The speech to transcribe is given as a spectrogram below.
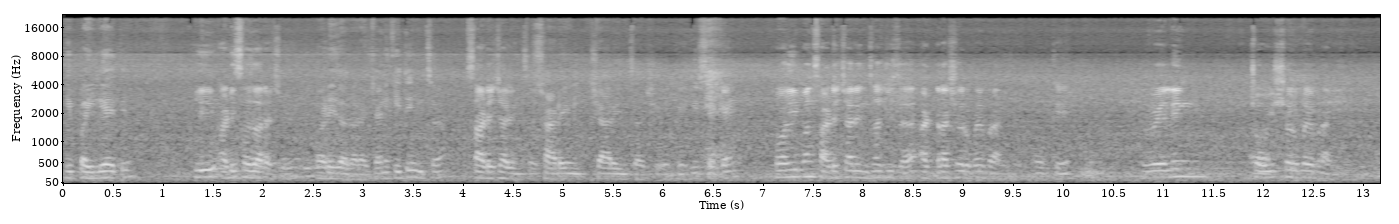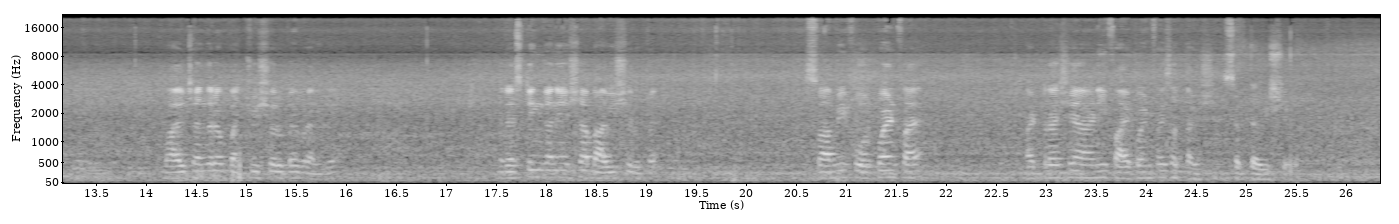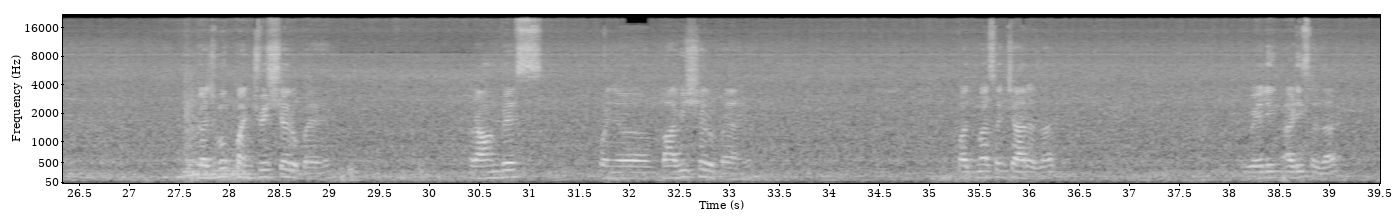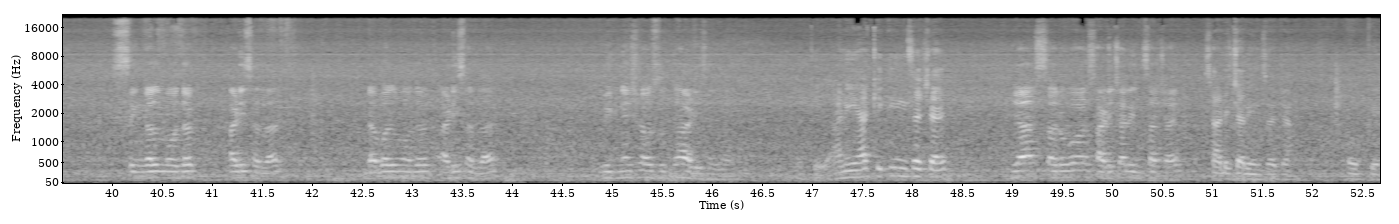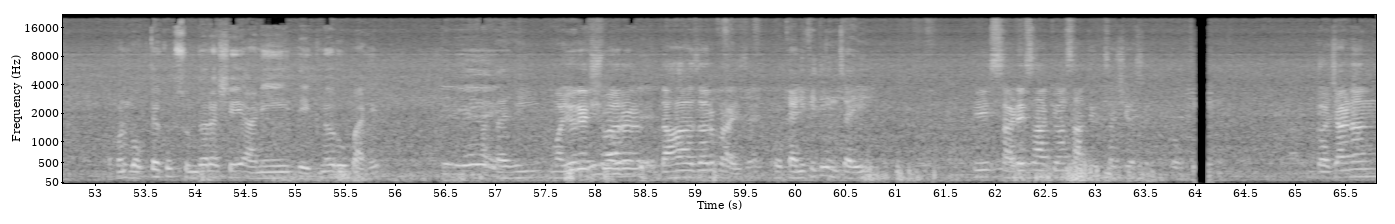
ही पहिली आहे ती? ही अडीच हजाराची. अडीच हजाराची. आणि किती इंच? साडेचार इंच साडे चार इंचाची. ओके ही सेकंड हो ही पण साडेचार इंचाचीच आहे. अठराशे रुपये प्राईस ओके. वेलिंग चोवीसशे रुपये प्राईस आहे भालचंद्र पंचवीसशे रुपये प्राईस आहे. रेस्टिंग गणेशा बावीसशे रुपये. स्वामी फोर पॉईंट फाय अठराशे आणि फाय पॉईंट फाय सत्तावीसशे. सत्तावीसशे. गजमुख पंचवीसशे रुपये आहे. राऊंड बेस पण बावीसशे रुपये आहे. पद्मासन चार हजार. वेलिंग अडीच हजार. सिंगल मोदक अडीच हजार. डबल मोदक अडीच हजार. विघ्नेश्वरसुद्धा अडीच हजार. ओके. आणि ह्या किती इंचाच्या आहेत? या सर्व साडेचार इंचाच्या आहेत. साडेचार इंचाच्या. ओके. आपण बघतोय खूप सुंदर अशी आणि देखणं रूप आहे. आता ही मयुरेश्वर दहा हजार प्राईस आहे. ओके आणि किती इंच आहे ही? ती साडेसहा किंवा सात इंचाची असेल. ओके. गजानन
